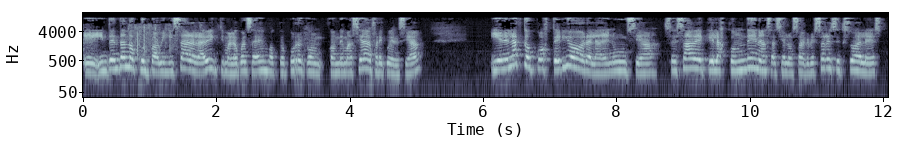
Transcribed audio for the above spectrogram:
eh, intentando culpabilizar a la víctima, lo cual sabemos que ocurre con, con demasiada frecuencia. Y en el acto posterior a la denuncia se sabe que las condenas hacia los agresores sexuales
